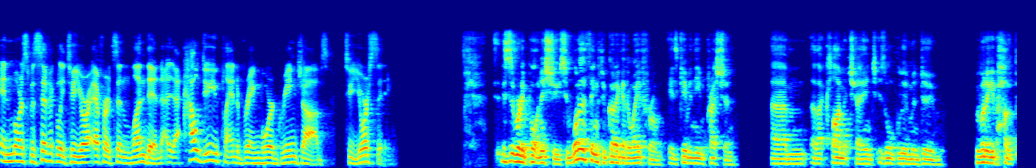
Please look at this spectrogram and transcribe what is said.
And more specifically to your efforts in London, uh, how do you plan to bring more green jobs to your city? This is a really important issue. So, one of the things we've got to get away from is giving the impression um, that climate change is all gloom and doom. We've got to give hope.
